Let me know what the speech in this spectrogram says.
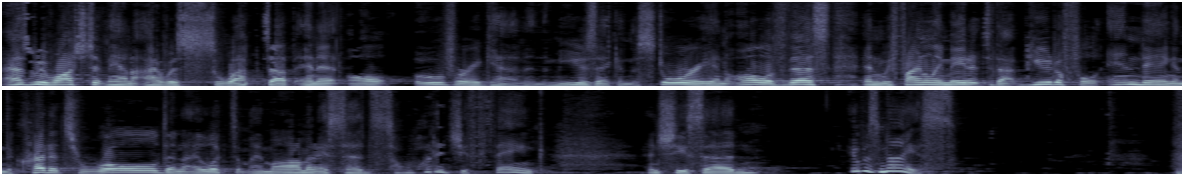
as we watched it, man, I was swept up in it all over again, and the music and the story and all of this. And we finally made it to that beautiful ending, and the credits rolled. And I looked at my mom and I said, So, what did you think? And she said, It was nice.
